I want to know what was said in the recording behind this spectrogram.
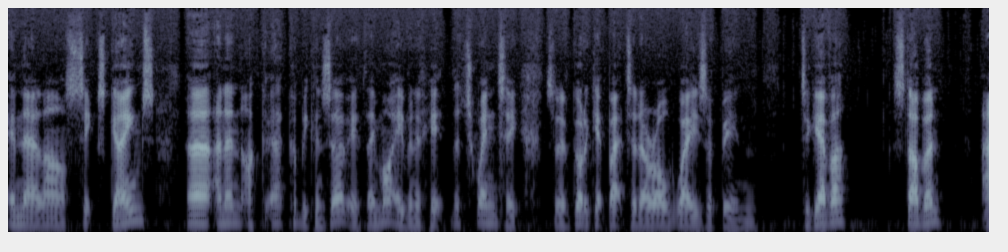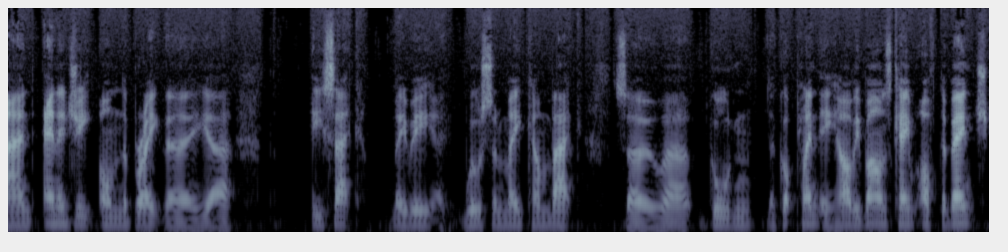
in their last six games. Uh, and then uh, that could be conservative. They might even have hit the 20. So they've got to get back to their old ways of being together, stubborn, and energy on the break. The uh, Isak, maybe uh, Wilson may come back. So uh, Gordon, they've got plenty. Harvey Barnes came off the bench.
